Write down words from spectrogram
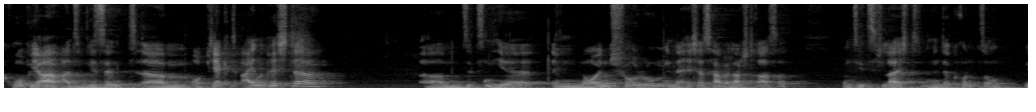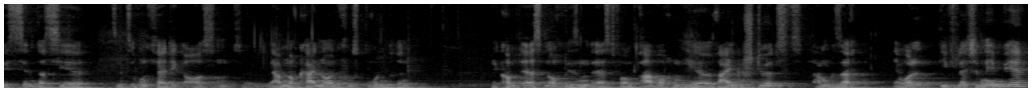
Grob, ja. Also wir sind ähm, Objekteinrichter, ähm, sitzen hier im neuen Showroom in der Eschersheimer Landstraße und sieht es vielleicht im Hintergrund so ein bisschen, das hier sieht so unfertig aus und äh, wir haben noch keinen neuen Fußboden drin. Der kommt erst noch. Wir sind erst vor ein paar Wochen hier reingestürzt, haben gesagt, jawohl, die Fläche nehmen wir.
